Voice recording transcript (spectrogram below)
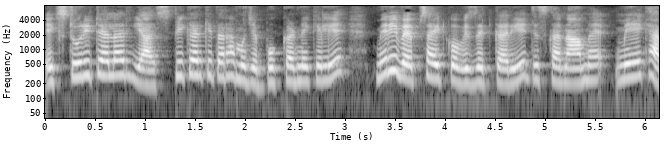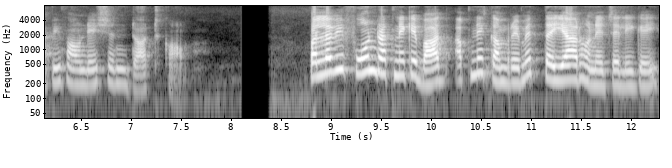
एक स्टोरी टेलर या स्पीकर की तरह मुझे बुक करने के लिए मेरी वेबसाइट को विज़िट करिए, जिसका नाम है make happy foundation dot com Pallavi phone रखने के बाद अपने कमरे में तैयार होने चली गई।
